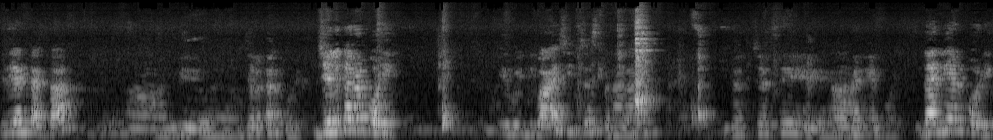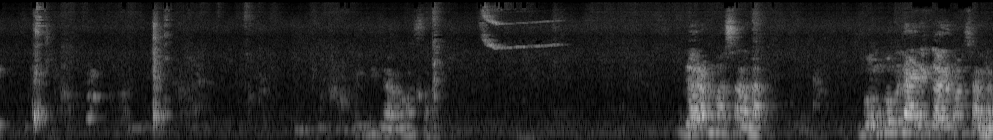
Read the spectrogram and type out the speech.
ఇదేంటక్క? ఇది జీలకర్ర పొడి. జీలకర్ర పొడి. ఇది వాయిస్ ఇచ్చేస్తాను అలా. ఇది వచ్చేసి ధనియాల పొడి. ధనియాల పొడి. ఇది గరం మసాలా. గరం మసాలా. గొంగుమలాడే గరం మసాలా.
